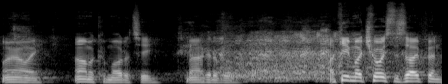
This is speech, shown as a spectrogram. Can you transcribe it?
Where are we? I'm a commodity, marketable. I keep my choices open.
